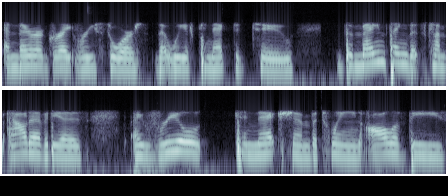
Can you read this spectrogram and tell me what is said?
And they're a great resource that we have connected to. The main thing that's come out of it is a real connection between all of these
